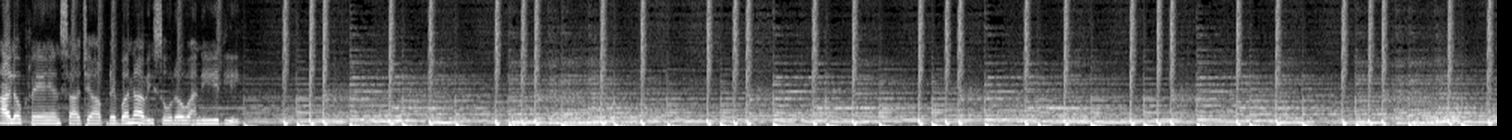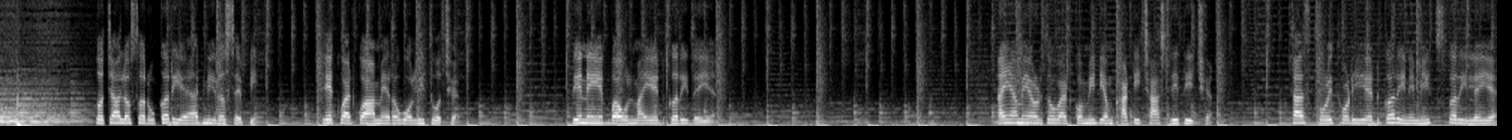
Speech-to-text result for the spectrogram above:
હાલો friends આજે આપણે બનાવીશું રવાની ઈડલી. તો ચાલો શરૂ કરીએ આજની રેસીપી એક વાટકો આ મેં રવો લીધો છે. તેને એક બાઉલમાં એડ કરી દઈએ. અહીંયા મેં અડધો વાટકો મીડિયમ ખાટી છાશ લીધી છે. છાશ થોડી થોડી એડ કરીને મિક્સ કરી લઈએ.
